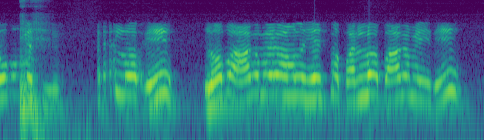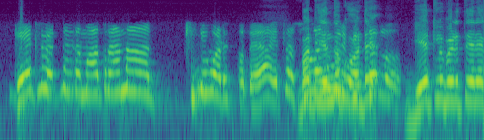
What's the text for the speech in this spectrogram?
లోపం చేసింది. లోపి లోప ఆగమేఘాలు చేసిన పనిలో భాగమే ఇది. గేట్లు పెట్టినంత మాత్రాన కింది పడిపోతాయా ఎట్లా బట్ ఎందుకు? అంటే. గేట్లు పెడితేనే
